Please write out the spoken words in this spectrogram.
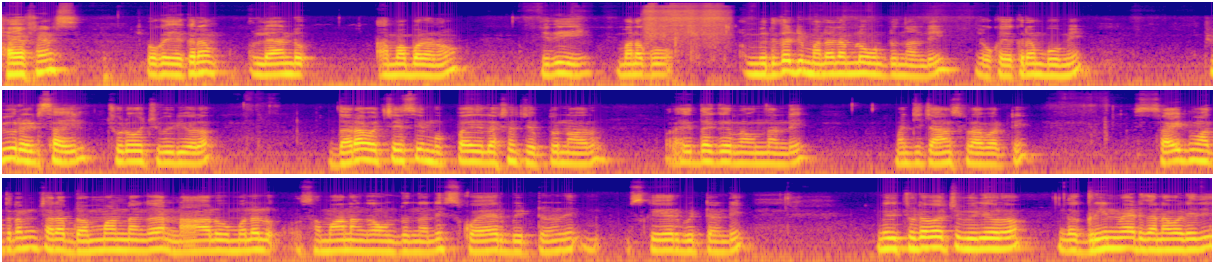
హాయ్ ఫ్రెండ్స్ ఒక ఎకరం ల్యాండ్ అమ్మబడను. ఇది మనకు మిరుదొడ్డి మండలంలో ఉంటుందండి ఒక ఎకరం భూమి. ప్యూర్ రెడ్ సాయిల్ చూడవచ్చు వీడియోలో. ధర వచ్చేసి ముప్పై ఐదు లక్షలు చెప్తున్నారు. రైతు దగ్గర ఉందండి మంచి ఛాన్స్ ప్రాపర్టీ సైట్ మాత్రం చాలా బ్రహ్మాండంగా నాలుగు మూలలు సమానంగా ఉంటుందండి స్క్వేర్ బిట్ అండి స్క్వేర్ బిట్ అండి. మీరు చూడవచ్చు వీడియోలో ఇంకా గ్రీన్ మ్యాట్ కనబడేది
